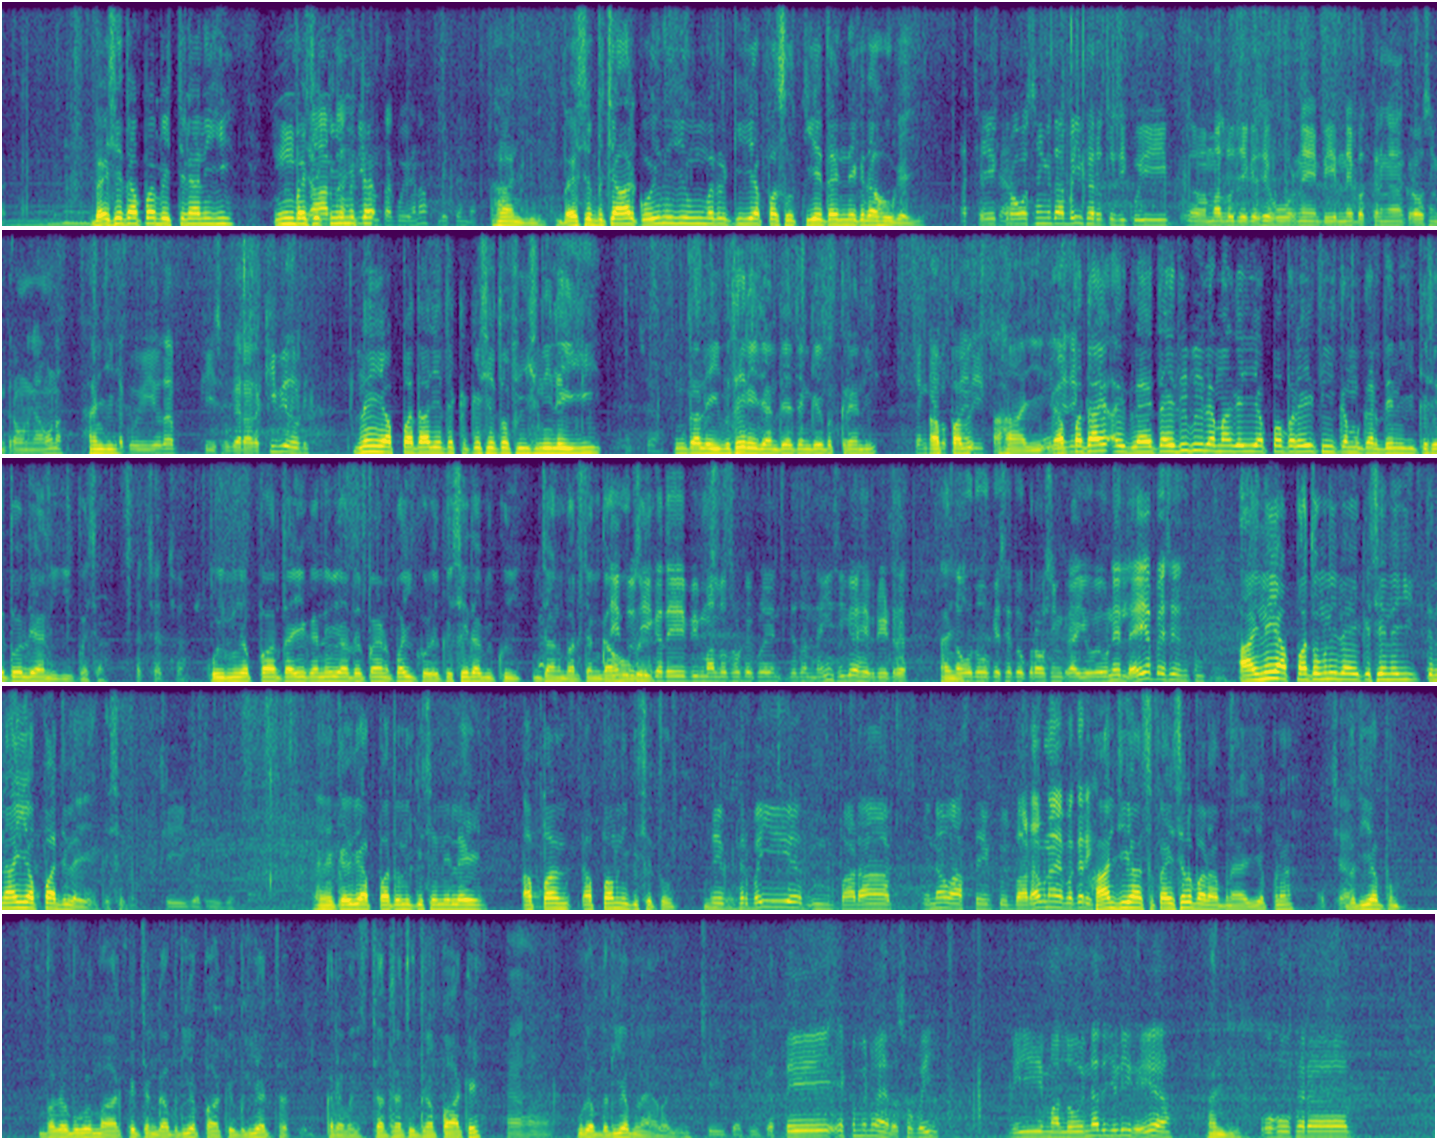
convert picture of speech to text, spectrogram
ਵੈਸੇ ਤਾਂ ਆਪਾਂ ਵੇਚਣਾ ਨਹੀਂ ਜੀ। ਉਹ ਵੈਸੇ ਕੀਮਤ ਕੋਈ ਹਨਾ ਵੇਚਣ ਦਾ। ਹਾਂਜੀ ਵੈਸੇ ਵਿਚਾਰ ਕੋਈ ਨਹੀਂ ਜੀ ਊਂ ਮਤਲਬ ਕੀ ਆਪਾਂ ਸੋਚੀਏ ਤਾਂ ਇੰਨੇ ਕੁ ਦਾ ਹੋ ਗਿਆ ਜੀ। ਅੱਛਾ ਤੇ ਕ੍ਰੋਸਿੰਗ ਦਾ ਬਈ ਫਿਰ ਤੁਸੀਂ ਕੋਈ ਅਹ, ਮੰਨ ਲਓ ਜੇ ਕਿਸੇ ਹੋਰ ਨੇ ਵੀਰ ਨੇ ਬੱਕਰੀਆਂ ਕ੍ਰੋਸਿੰਗ ਕਰਾਉਣੀਆਂ ਹੋਣ ਹਾਂਜੀ ਤਾਂ ਕੋਈ ਉਹਦਾ ਫੀਸ ਵਗੈਰਾ ਰੱਖੀ ਵੀ ਹੈ ਤੁਹਾਡੀ? ਨਹੀਂ ਆਪਾਂ ਤਾਂ ਅਜੇ ਤੱਕ ਕਿਸੇ ਤੋਂ ਫੀਸ ਨਹੀਂ ਲਈ ਜੀ। ਉਹ ਤਾਂ ਲਈ ਬਥੇਰੇ ਜਾਂਦੇ ਆ ਚੰਗੇ ਬੱਕਰਿਆਂ ਦੀ। ਚੰਗੇ ਆਪਾਂ ਵੀ ਦੀ। ਹਾਂ ਜੀ ਆਪਾਂ ਤਾਂ ਇਹ- ਲੈ ਤਾਂ ਇਹਦੀ ਵੀ ਲਵਾਂਗੇ ਜੀ ਆਪਾਂ ਪਰ ਇਹ ਚੀਜ਼ ਕੰਮ ਕਰਦੇ ਨਹੀਂ ਜੀ ਕਿਸੇ ਤੋਂ ਲਿਆ ਨਹੀਂ ਜੀ ਪੈਸਾ। ਅੱਛਾ ਅੱਛਾ। ਕੋਈ ਨਹੀਂ ਆਪਾਂ ਤਾਂ ਇਹ ਕਹਿੰਦੇ ਵੀ ਆਦੇ ਭੈਣ ਭਾਈ ਕੋਲੇ ਕਿਸੇ ਦਾ ਵੀ ਕੋਈ ਜਾਨਵਰ ਚੰਗਾ ਨਹੀਂ ਹੋਵੇ। ਤੁਸੀਂ ਕਦੇ ਵੀ ਮੰਨ ਲਓ ਤੁਹਾਡੇ ਕੋਲੇ ਜਦੋਂ ਨਹੀਂ ਸੀਗਾ ਇਹ ਬਰੀਡਰ ਹਾਂਜੀ। ਤਾਂ ਉਦੋਂ ਕਿਸੇ ਤੋਂ ਕ੍ਰੋਸਿੰਗ ਕਰਾਈ ਹੋਵੇ ਉਹਨੇ ਲਏ ਆ ਪੈਸੇ ਉਸ ਤੋਂ ਅੱਜ ਨਹੀਂ ਆਪਾਂ ਤੋਂ ਵੀ ਨਹੀਂ ਲਏ ਕਿਸੇ ਨੇ ਜੀ ਤੇ ਨਾ ਹੀ ਆਪਾਂ ਅੱਜ ਲਏ ਆ ਕਿਸੇ ਤੋਂ। ਠੀਕ ਹੈ ਠੀਕ ਹੈ ਐਂ ਕਹਿੰਦੇ ਆਪਾਂ ਤੋਂ ਨਹੀਂ ਕਿਸੇ ਨੇ ਲਏ ਆਪਾਂ ਆਪਾਂ ਵੀ ਨਹੀਂ ਕਿਸੇ ਤੋਂ ਤੇ ਫਿਰ ਬਈ ਬਾੜਾ ਇਹਨਾਂ ਵਾਸਤੇ ਕੋਈ ਬਾੜਾ ਬਣਾਇਆ ਵਾ ਘਰੇ? ਹਾਂਜੀ ਹਾਂ ਸਪੈਸ਼ਲ ਬਾੜਾ ਬਣਾਇਆ ਜੀ ਆਪਣਾ। ਅੱਛਾ। ਵਧੀਆ ਪ- ਬਗਲ ਬੁਗਲ ਮਾਰ ਕੇ ਚੰਗਾ ਵਧੀਆ ਪਾ ਕੇ ਵਧੀਆ ਚ- ਕਰਿਆ ਬਾਈ ਚਾਦਰਾਂ ਚੂਦਰਾਂ ਪਾ ਕੇ। ਹਾਂ ਹਾਂ। ਪੂਰਾ ਵਧੀਆ ਬਣਾਇਆ ਵਾ ਜੀ। ਠੀਕ ਆ ਠੀਕ ਆ। ਤੇ ਇੱਕ ਮੈਨੂੰ ਐ ਦੱਸੋ ਬਈ ਵੀ ਮੰਨ ਲਓ ਇਹਨਾਂ ਦੀ ਜਿਹੜੀ ਰੇ ਆ ਹਾਂਜੀ। ਉਹ ਫਿਰ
